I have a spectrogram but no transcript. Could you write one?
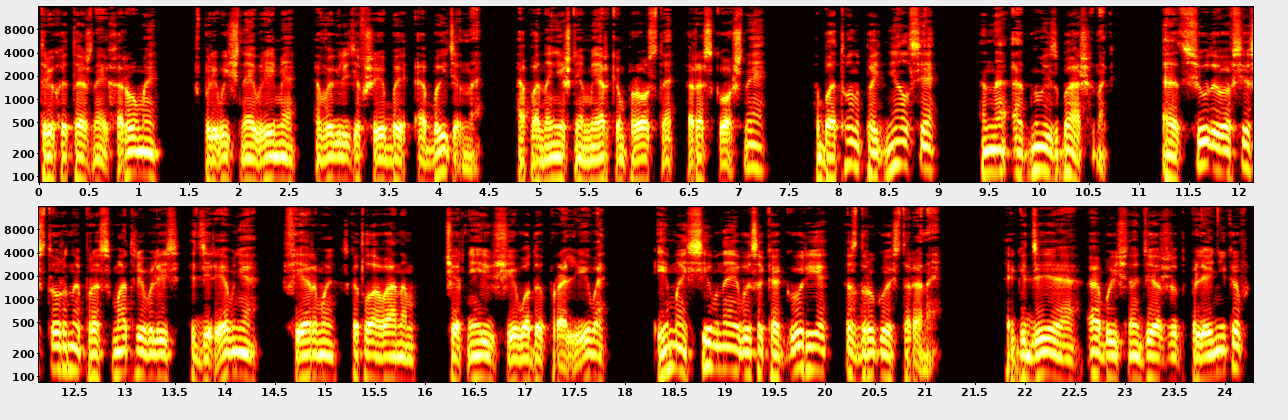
трехэтажные хоромы, в привычное время выглядевшие бы обыденно, а по нынешним меркам просто роскошные, батон поднялся на одну из башенок. Отсюда во все стороны просматривались деревня, фермы с котлованом, чернеющие воды пролива и массивное высокогорье с другой стороны. Где обычно держат пленников?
